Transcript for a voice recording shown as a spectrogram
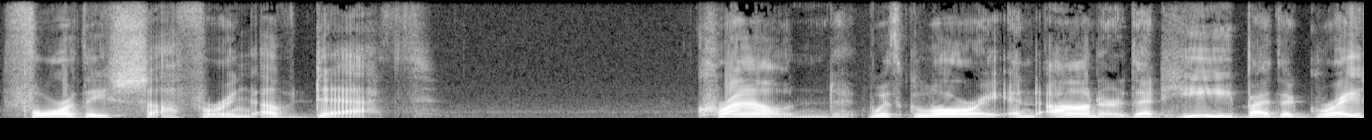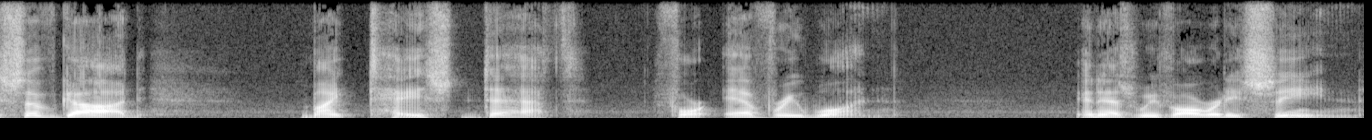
for the suffering of death, crowned with glory and honor, that he, by the grace of God, might taste death for everyone. And as we've already seen,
